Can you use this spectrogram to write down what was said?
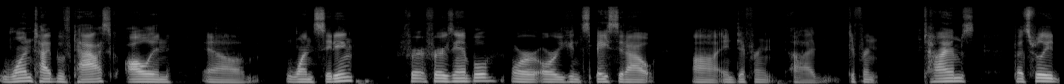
one type of task all in um, one sitting, for for example, or or you can space it out uh, in different uh, different times. But it's really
